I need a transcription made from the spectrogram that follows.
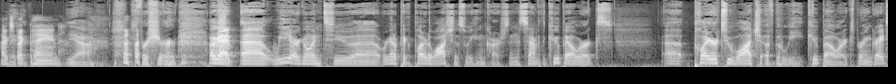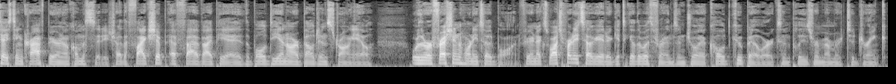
I expect pain. Yeah, for sure. Okay, uh, we are going to uh, we're going to pick a player to watch this weekend, Carson. It's time for the Coop Ale Works uh, player to watch of the week. Coop Ale Works, brewing great tasting craft beer in Oklahoma City. Try the flagship F5 IPA, the bold DNR Belgian Strong Ale, or the refreshing Horny Toad Blonde. For your next watch party, tailgate, or get together with friends, enjoy a cold Coop Ale Works, and please remember to drink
